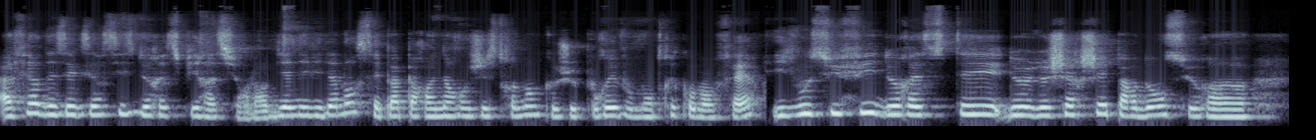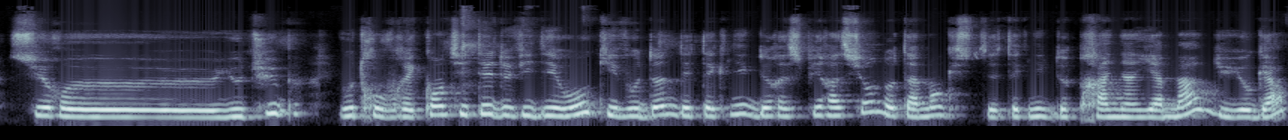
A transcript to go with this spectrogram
à faire des exercices de respiration. Alors bien évidemment, c'est pas par un enregistrement que je pourrais vous montrer comment faire. Il vous suffit de rester de, chercher pardon sur un sur euh, YouTube, vous trouverez quantité de vidéos qui vous donnent des techniques de respiration, notamment des techniques de pranayama, du yoga.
